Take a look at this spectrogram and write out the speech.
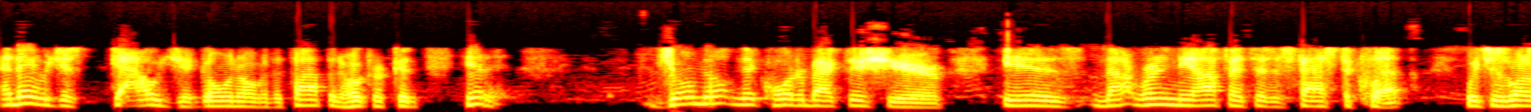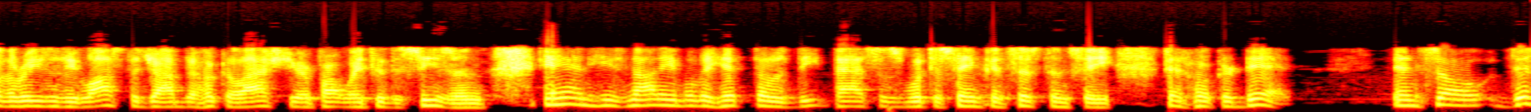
And they would just gouge you going over the top and Hooker could hit it. Joe Milton at quarterback this year is not running the offense at as fast a clip, which is one of the reasons he lost the job to Hooker last year partway through the season. And he's not able to hit those deep passes with the same consistency that Hooker did. And so this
